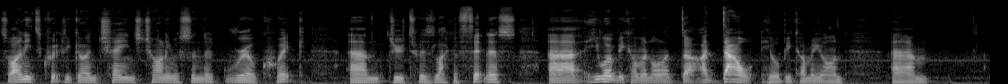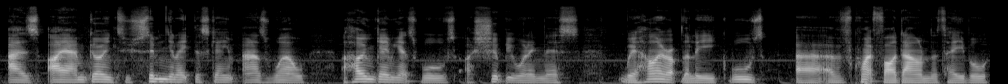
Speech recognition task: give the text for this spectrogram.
so I need to quickly go and change Charlie Musonda real quick um, due to his lack of fitness. Uh, he won't be coming on. I, doubt he'll be coming on. Um, as I am going to simulate this game as well. A home game against Wolves. I should be winning this. We're higher up the league. Wolves uh, are quite far down the table.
